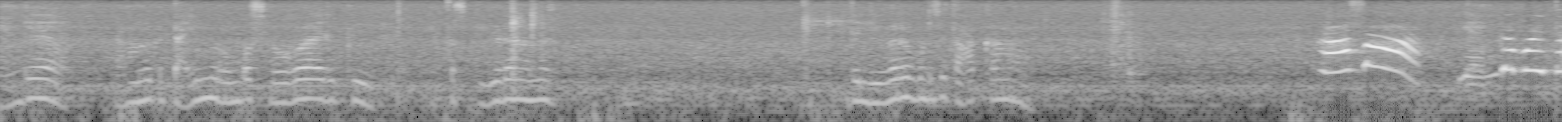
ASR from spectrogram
ஏங்க நம்மளுக்கு டைம் ரொம்ப ஸ்லோவாக இருக்கு. இப்போ ஸ்பீடாக நம்ம இந்த லிவரை பிடிச்சி தாக்கணும் ராசா எங்க போயிட்ட?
